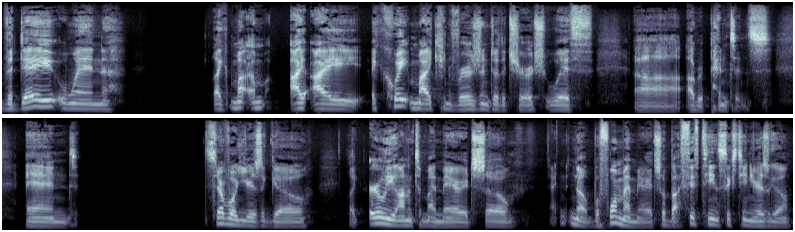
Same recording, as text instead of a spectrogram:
the day when, like, my, um, I, I equate my conversion to the church with uh, a repentance. And several years ago, like early on into my marriage, so no, before my marriage, so about 15, 16 years ago,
